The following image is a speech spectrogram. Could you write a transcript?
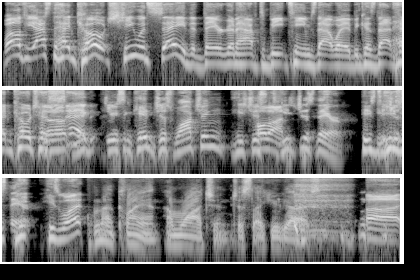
Well, if you ask the head coach, he would say that they are going to have to beat teams that way because that head coach has no, no, said. Nick, Jason Kidd just watching. He's just he's just there. He's he's, he's just there. He, he's what? I'm not playing. I'm watching, just like you guys. uh,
